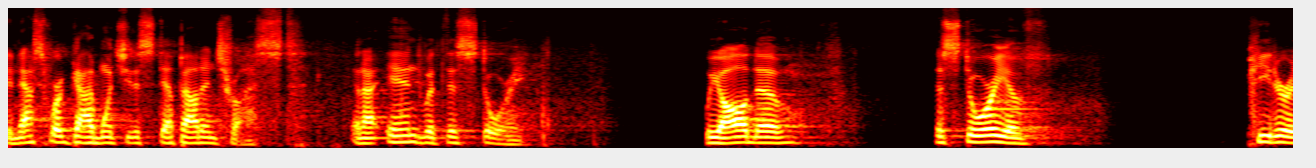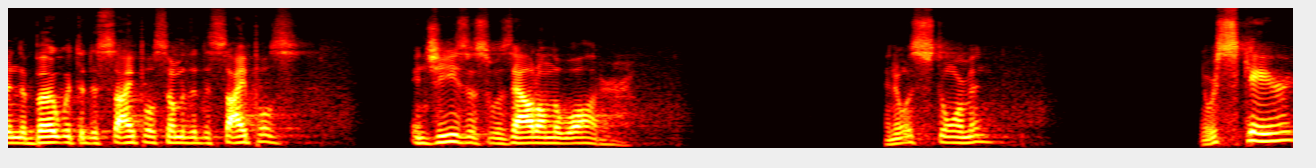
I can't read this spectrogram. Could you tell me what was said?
And that's where God wants you to step out and trust. And I end with this story. We all know the story of Peter in the boat with the disciples, some of the disciples, and Jesus was out on the water. And it was storming. They were scared.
